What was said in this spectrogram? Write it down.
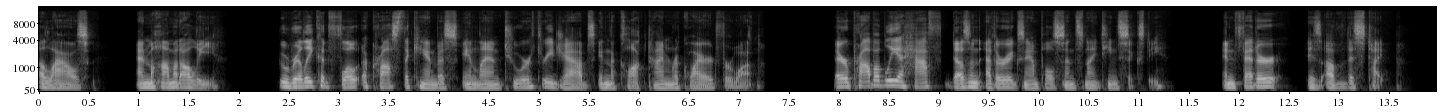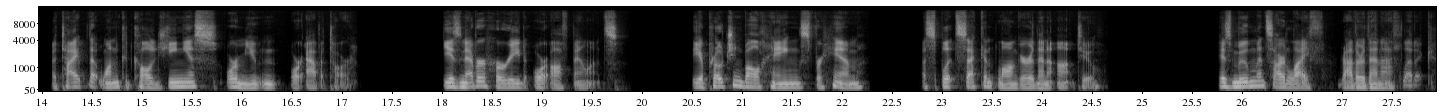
allows, and Muhammad Ali, who really could float across the canvas and land two or three jabs in the clock time required for one. There are probably a half dozen other examples since 1960, and Federer is of this type, a type that one could call genius or mutant or avatar. He is never hurried or off balance. The approaching ball hangs for him a split second longer than it ought to. His movements are life rather than athletic.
